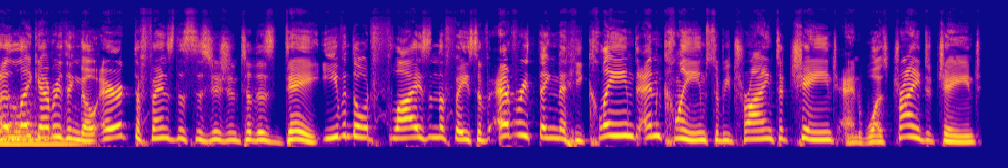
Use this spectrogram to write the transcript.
Uh, like everything, though, Eric defends this decision to this day, even though it flies in the face of everything that he claimed and claims to be trying to change and was trying to change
